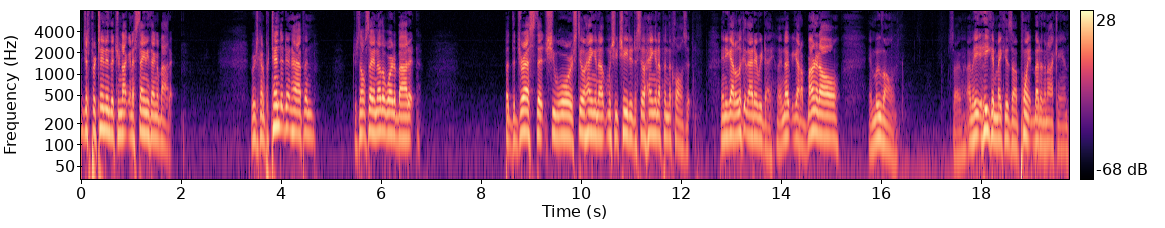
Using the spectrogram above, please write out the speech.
just pretending that you're not going to say anything about it. We're just going to pretend it didn't happen. Just don't say another word about it. But the dress that she wore is still hanging up when she cheated is still hanging up in the closet. And you got to look at that every day. Like, nope, you got to burn it all and move on. So, I mean, he, can make his uh, point better than I can.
